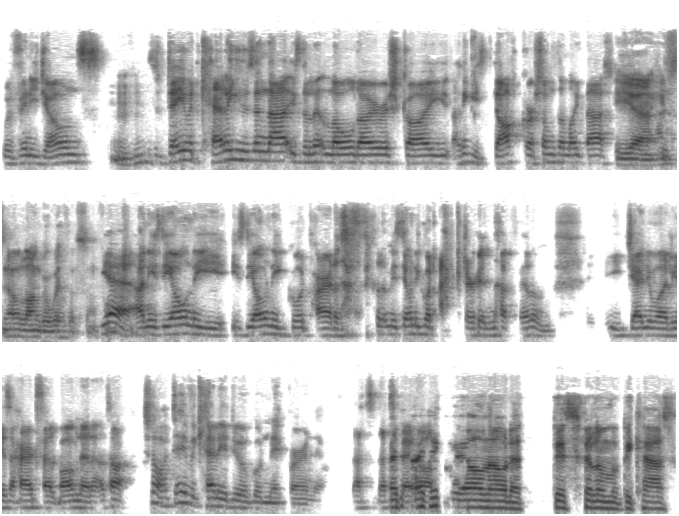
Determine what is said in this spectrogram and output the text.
with Vinnie Jones? hmm it David Kelly who's in that? He's the little old Irish guy. I think he's Doc or something like that. Yeah, he's no longer with us. Yeah, and he's the only he's the only good part of that film. He's the only good actor in that film. He genuinely is a heartfelt bomb. And I thought, you know, what, David Kelly do a good Mick Byrne now. That's that's I, about I all. think we all know that this film would be cast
